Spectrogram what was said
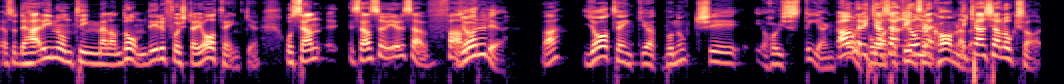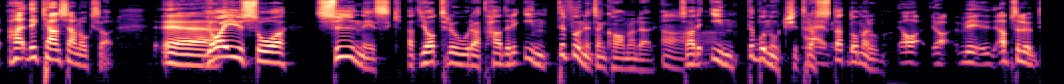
Alltså det här är ju någonting mellan dem, det är det första jag tänker. Och sen, sen så är det så här, fan. Gör du det? Va? Jag tänker ju att Bonucci har ju stenkoll ja, på att det han, finns ja, en kamera Det där. kanske han också har. Det kanske han också har. Uh... Jag är ju så cynisk att jag tror att hade det inte funnits en kamera där ah. så hade inte Bonucci tröstat Donnarumma. Ja, ja vi, absolut,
